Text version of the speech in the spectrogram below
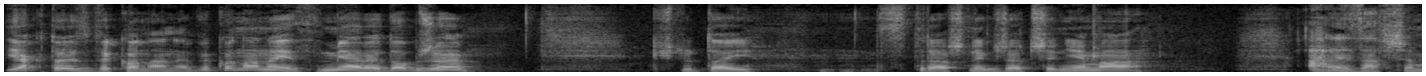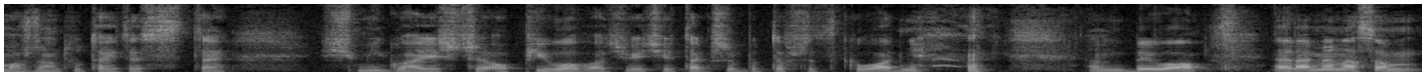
Jak to jest wykonane? Wykonane jest w miarę dobrze. Jakichś tutaj strasznych rzeczy nie ma, ale zawsze można tutaj te, te śmigła jeszcze opiłować, wiecie, tak żeby to wszystko ładnie było. Ramiona są,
